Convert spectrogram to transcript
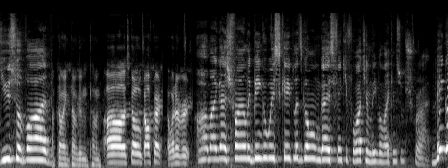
You survived. I'm coming, coming, coming. Oh, let's go. Golf cart or whatever. Oh my gosh, finally Bingo escaped. Let's go home, guys. Thank you for watching. Leave a like and subscribe. Bingo,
